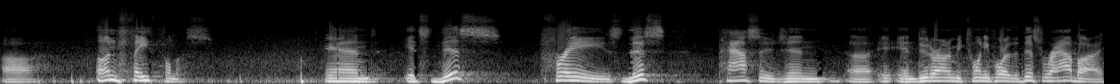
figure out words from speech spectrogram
uh, unfaithfulness. And it's this phrase, this passage in, uh, in Deuteronomy 24 that this rabbi,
